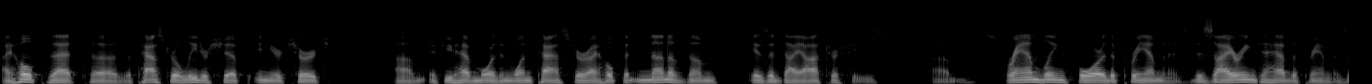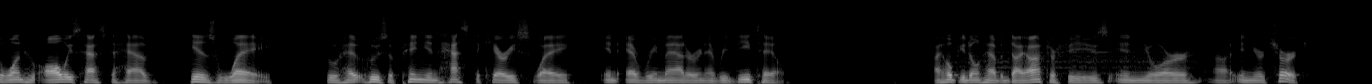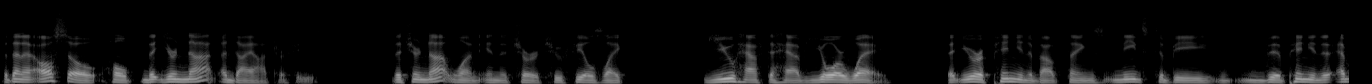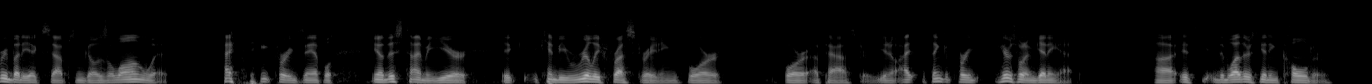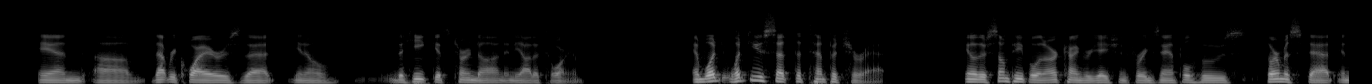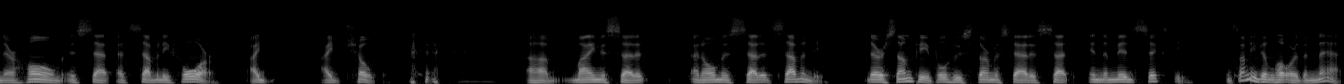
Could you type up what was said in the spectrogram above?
I hope that uh, the pastoral leadership in your church, um, if you have more than one pastor, I hope that none of them is a Diotrephes, uh, scrambling for the preeminence, desiring to have the preeminence, the one who always has to have his way, who ha- whose opinion has to carry sway in every matter, in every detail. I hope you don't have a Diotrephes in your uh, in your church. But then I also hope that you're not a Diotrephes, that you're not one in the church who feels like you have to have your way, that your opinion about things needs to be the opinion that everybody accepts and goes along with. I think, for example, you know, this time of year, it, it can be really frustrating for for a pastor. You know, I think for here's what I'm getting at. Uh, it's the weather's getting colder, and uh, that requires that you know the heat gets turned on in the auditorium. And what what do you set the temperature at? You know, there's some people in our congregation, for example, whose thermostat in their home is set at 74. I I'd choke. uh, mine is set at at home is set at 70. There are some people whose thermostat is set in the mid 60s, and some even lower than that.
